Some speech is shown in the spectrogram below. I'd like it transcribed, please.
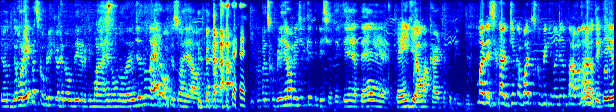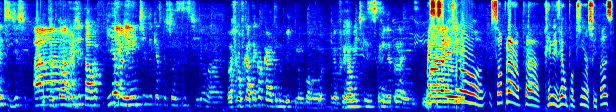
Eu demorei pra descobrir que o redondeiro que mora na Redondolândia não era uma pessoa real. e quando eu descobri, realmente eu fiquei triste. Eu tentei até, até enviar uma carta pro Bickman. Mas esse cara tinha acabado de descobrir que não adiantava Não, eu nada. tentei antes disso. Ah. Tanto que eu acreditava fiamente de que as pessoas existiam lá. Eu acho que eu vou ficar até com a carta do Bickman como porque eu realmente quis escrever pra eles. Mas, você sabe que no. Só pra, pra reviver um pouquinho a sua infância,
